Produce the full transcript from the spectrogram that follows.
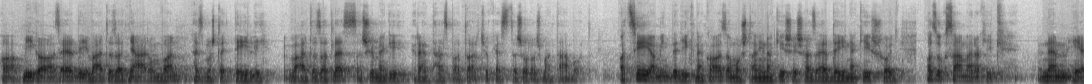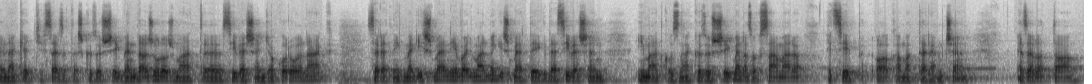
a, míg az erdélyi változat nyáron van, ez most egy téli változat lesz, a Sümegi rendházban tartjuk ezt a zsolozsmatábort. A célja mindegyiknek az, a mostaninak is, és az erdélyinek is, hogy azok számára, akik nem élnek egy szerzetes közösségben, de a zsolozsmát szívesen gyakorolnák, szeretnék megismerni, vagy már megismerték, de szívesen imádkoznák közösségben, azok számára egy szép alkalmat teremtsen. Ez alatt a,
